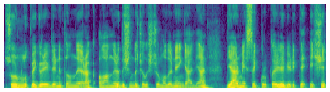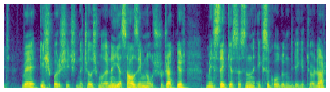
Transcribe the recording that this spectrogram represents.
sorumluluk ve görevlerini tanımlayarak alanları dışında çalıştırılmalarını engelleyen diğer meslek gruplarıyla birlikte eşit ve iş barışı içinde çalışmalarını yasal zemin oluşturacak bir meslek yasasının eksik olduğunu dile getiriyorlar.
